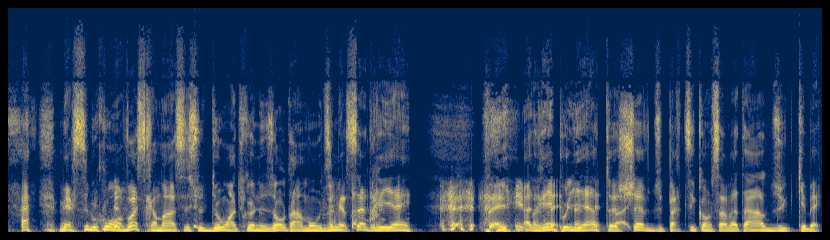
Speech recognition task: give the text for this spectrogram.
Merci beaucoup. On va se ramasser sur le dos, en tout cas nous autres en maudit. Merci Adrien. Adrien Pouliette, chef du Parti conservateur du Québec.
